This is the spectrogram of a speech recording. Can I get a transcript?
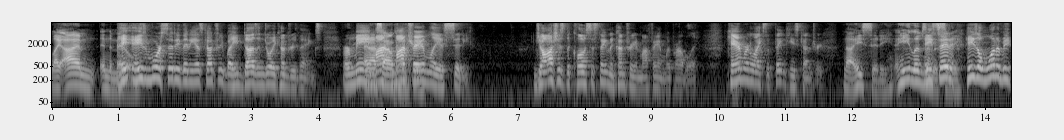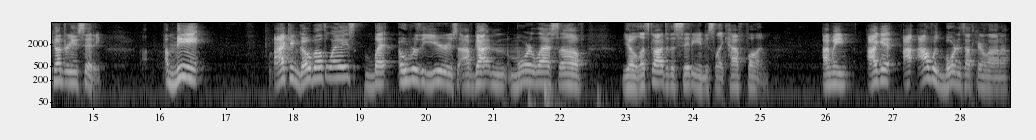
Like I'm in the He, middle. he's more city than he is country, but he does enjoy country things. Or me, And my, my family is city. Josh is the closest thing to country in my family, probably. Cameron likes to think he's country. no, he's city. He lives in He's the city. city. He's a wannabe country He's city. Uh, me, I can go both ways, but over the years, I've gotten more or less of, yo, let's go out to the city and just like have fun. I mean, I get. I, I was born in South Carolina,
